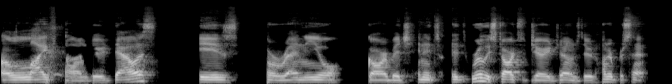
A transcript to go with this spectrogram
A lifetime, dude. Dallas is perennial garbage, and it's it really starts with Jerry Jones, dude, hundred uh, percent.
